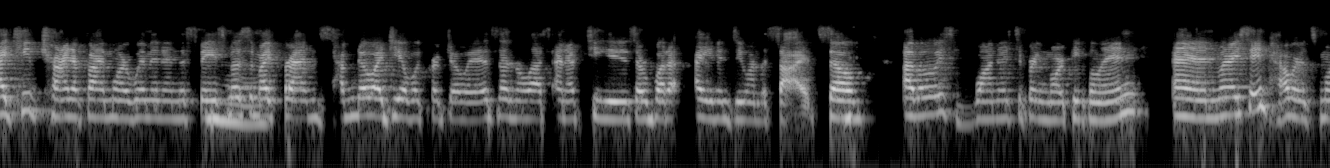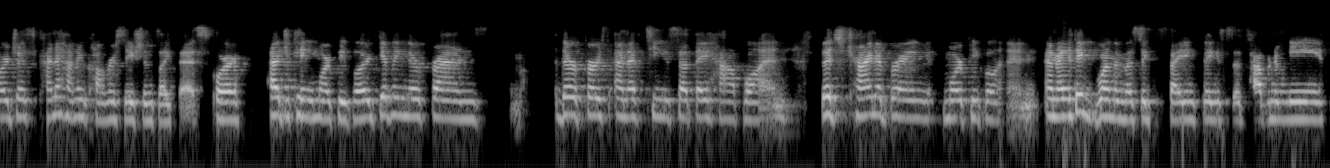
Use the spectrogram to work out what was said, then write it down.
I keep trying to find more women in the space. Mm-hmm. Most of my friends have no idea what crypto is, nonetheless, NFTs or what I even do on the side. So mm-hmm. I've always wanted to bring more people in. And when I say empower, it's more just kind of having conversations like this or educating more people or giving their friends their first NFTs that they have one that's trying to bring more people in. And I think one of the most exciting things that's happened to me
